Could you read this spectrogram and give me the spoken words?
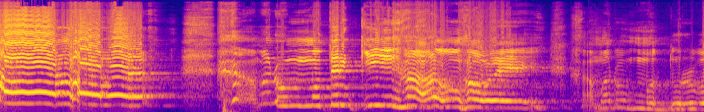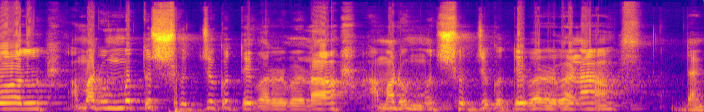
হাল হবে? আমার উম্মতের কি হাল হবে? আমার উম্মত দুর্বল, আমার উম্মত তো সহ্য করতে পারবে না, আমার উম্মত সহ্য করতে পারবে না। ডাক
